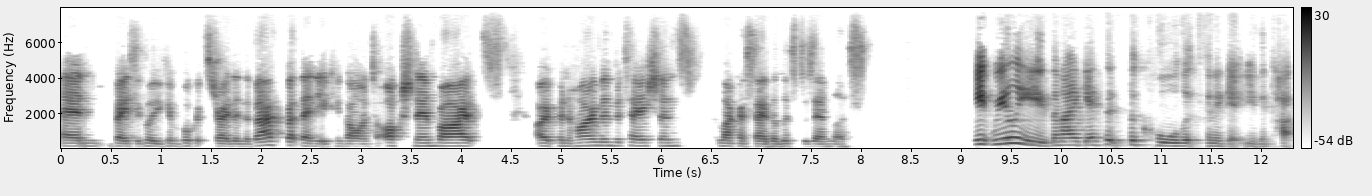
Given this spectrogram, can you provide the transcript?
and basically, you can book it straight in the back, but then you can go on to auction invites, open home invitations. Like I say, the list is endless. It really is. And I guess it's the call that's going to get you the cut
